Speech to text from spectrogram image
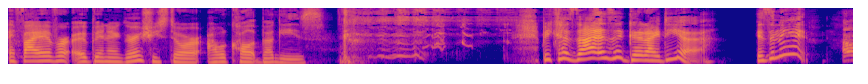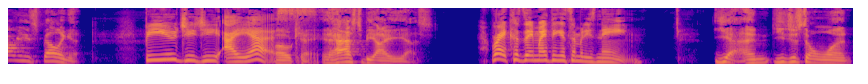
if I ever open a grocery store, I would call it buggies. because that is a good idea, isn't it? How are you spelling it? B U G G I E S. Okay, it has to be IES. Right, because they might think it's somebody's name. Yeah, and you just don't want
